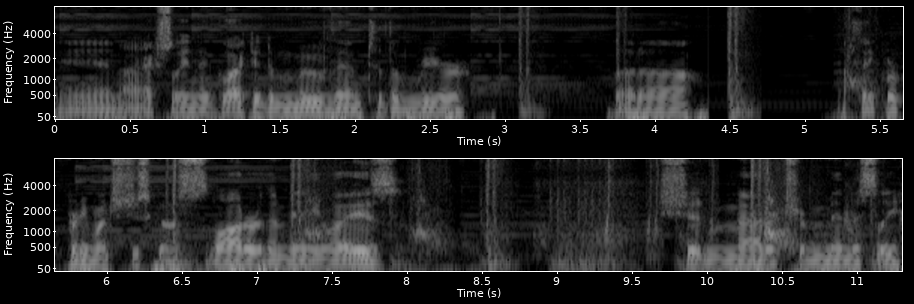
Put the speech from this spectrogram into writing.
And I actually neglected to move them to the rear. But uh, I think we're pretty much just going to slaughter them anyways. Shouldn't matter tremendously.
